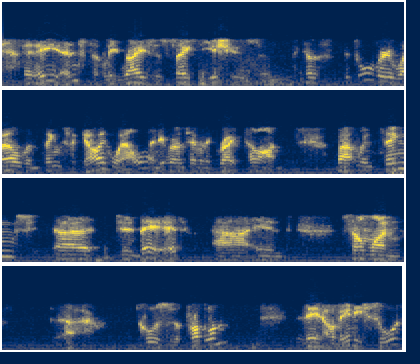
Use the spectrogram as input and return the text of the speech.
that he instantly raises safety issues, because it's all very well when things are going well and everyone's having a great time, but when things uh, turn bad uh, and someone uh, causes a problem, then of any sort,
